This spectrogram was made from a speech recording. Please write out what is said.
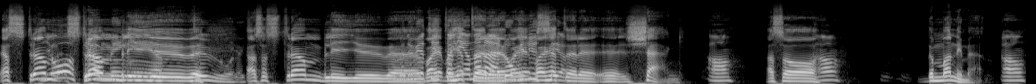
Ja, Ström, Ja, Ström blir ju... duo, liksom. Alltså Ström blir ju... Eh, vet vad, ju vad heter de Vad, ju vad se- heter det? Eh, Chang. Ja, Alltså, ja. the money man. Ja,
